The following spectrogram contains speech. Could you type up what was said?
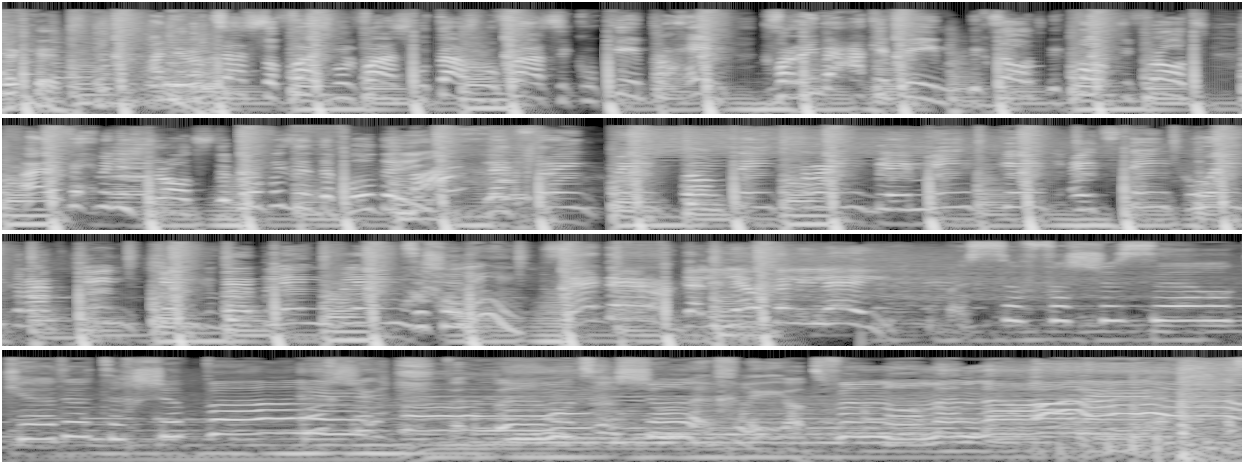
שקט. אני רוצה סופש מולבש, מותש, מופרש, זיקוקים, פרחים, גברים בעקבים, לקפוץ, לקפוץ, לפרוץ, ההפך מלפרוץ, the proof is in the pudding. let's drink, pink, don't think, drink, בלי מינק, קינק, אייט סטינק, ווינק, רק צ'ינק, צ'ינק ובלינג בלינג. זה שלי בסדר, גלילאו גלילי. בסוף השזה רוקדת איך שבא לי ובמוצא שהולך להיות פנומנלי אז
